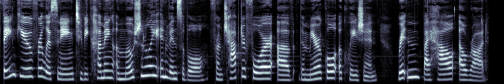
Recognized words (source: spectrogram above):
Thank you for listening to Becoming Emotionally Invincible from Chapter 4 of The Miracle Equation, written by Hal Elrod.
